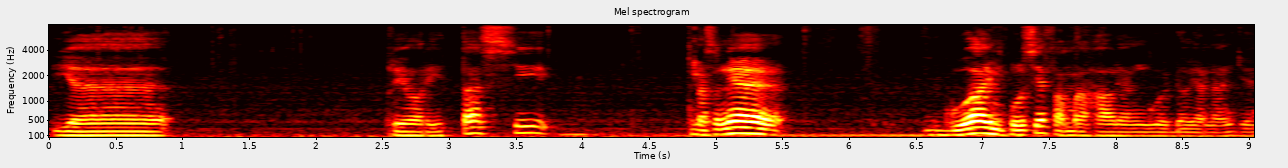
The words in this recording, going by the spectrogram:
ya prioritas sih maksudnya gue impulsif sama hal yang gue doyan aja.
